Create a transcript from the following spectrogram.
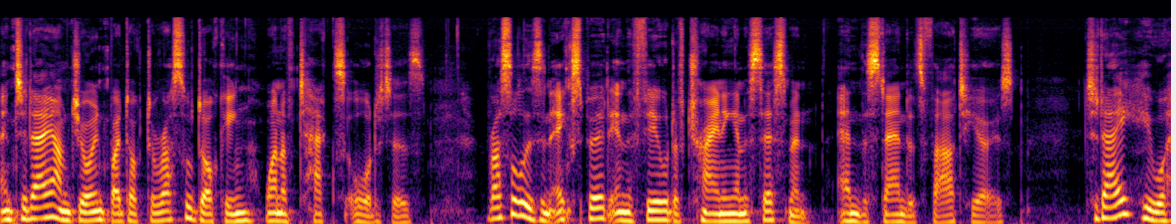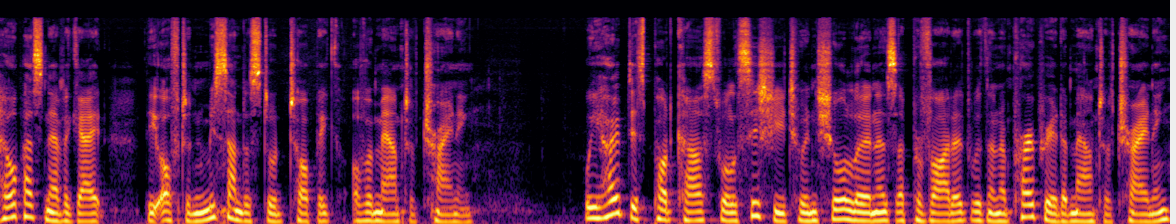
and today I'm joined by Dr. Russell Docking, one of TAC's auditors. Russell is an expert in the field of training and assessment and the standards for RTOs. Today, he will help us navigate the often misunderstood topic of amount of training. We hope this podcast will assist you to ensure learners are provided with an appropriate amount of training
